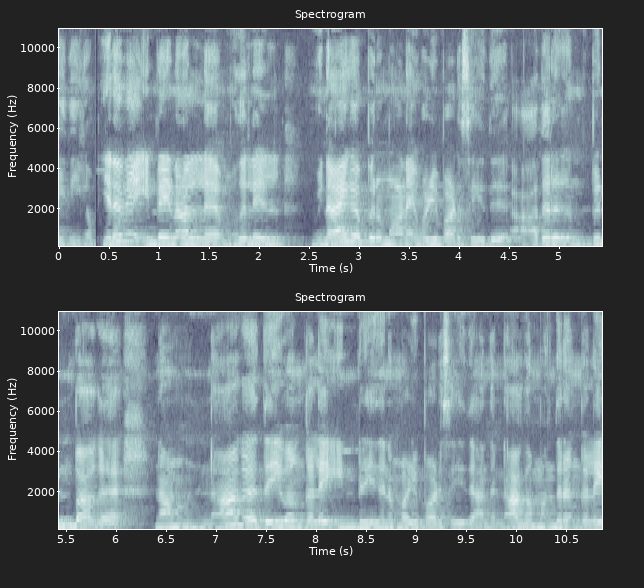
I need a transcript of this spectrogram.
ஐதீகம். எனவே இன்றைய நாளில் முதலில் விநாயகர் பெருமானை வழிபாடு செய்து அதன் பின்பாக நாம் நாக தெய்வங்களை இன்றைய தினம் வழிபாடு செய்து அந்த நாக மந்திரங்களை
